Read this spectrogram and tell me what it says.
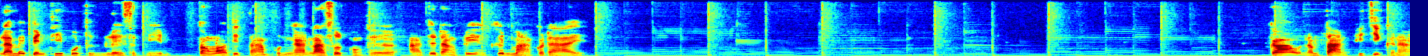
และไม่เป็นที่พูดถึงเลยสักนิด ต้องรอติดตามผลงานล่าสุดของเธออาจจะดังเปรี้ยงขึ้นมาก็ได้ 9. น้ำตาลพิจิกนา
